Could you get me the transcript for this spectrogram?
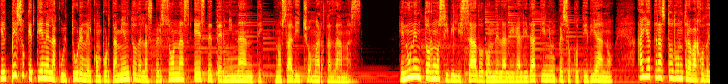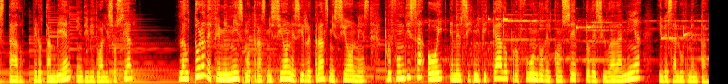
El peso que tiene la cultura en el comportamiento de las personas es determinante, nos ha dicho Marta Lamas. En un entorno civilizado donde la legalidad tiene un peso cotidiano, hay atrás todo un trabajo de Estado, pero también individual y social. La autora de Feminismo, Transmisiones y Retransmisiones profundiza hoy en el significado profundo del concepto de ciudadanía y de salud mental.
